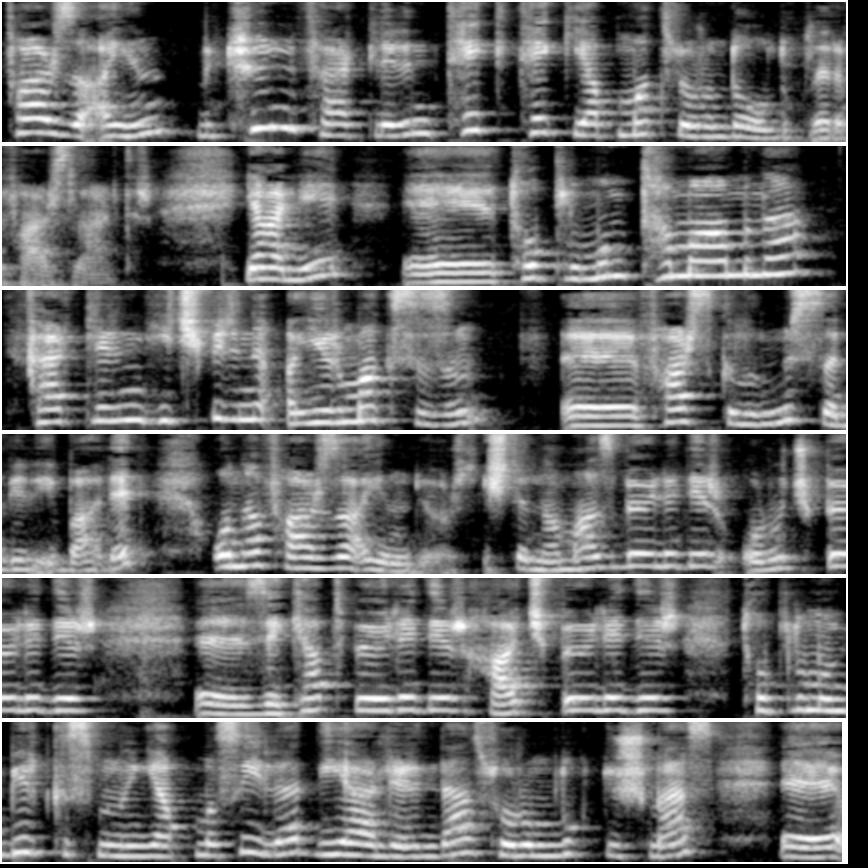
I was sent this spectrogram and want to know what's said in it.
Farz-ı ayın bütün fertlerin tek tek yapmak zorunda oldukları farzlardır. Yani e, toplumun tamamına fertlerin hiçbirini ayırmaksızın e, farz kılınmışsa bir ibadet ona farz ayın diyoruz. İşte namaz böyledir, oruç böyledir, e, zekat böyledir, hac böyledir. Toplumun bir kısmının yapmasıyla diğerlerinden sorumluluk düşmez. E,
